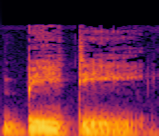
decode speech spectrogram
BT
